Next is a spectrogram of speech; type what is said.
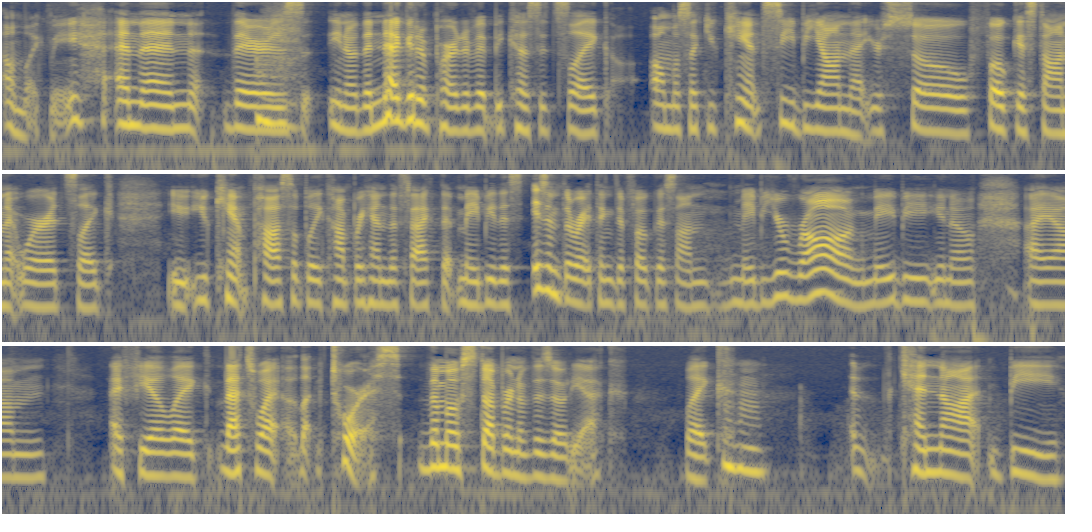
unlike me. And then there's, you know, the negative part of it because it's like almost like you can't see beyond that. You're so focused on it where it's like you, you can't possibly comprehend the fact that maybe this isn't the right thing to focus on. Maybe you're wrong. Maybe, you know, I um I feel like that's why like Taurus, the most stubborn of the zodiac. Like cannot be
